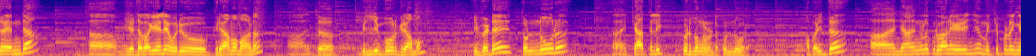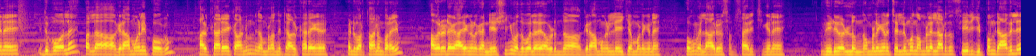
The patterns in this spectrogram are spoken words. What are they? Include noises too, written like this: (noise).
ഇത് എന്റെ ഇടവകയിലെ ഒരു ഗ്രാമമാണ്. ഇത് വില്ലിമ്പൂർ ഗ്രാമം. ഇവിടെ തൊണ്ണൂറ് കാത്തലിക് കുടുംബങ്ങളുണ്ട് തൊണ്ണൂറ്. അപ്പോൾ ഇത് ഞങ്ങൾ കുർബാന കഴിഞ്ഞ് മിക്കപ്പോഴും ഇങ്ങനെ ഇതുപോലെ പല ഗ്രാമങ്ങളിൽ പോകും. ആൾക്കാരെ കാണും നമ്മൾ എന്നിട്ട് ആൾക്കാരെ കണ്ട് വർത്തമാനം പറയും. അവരുടെ കാര്യങ്ങളൊക്കെ അന്വേഷിക്കും. അതുപോലെ അവിടുന്ന് ഗ്രാമങ്ങളിലേക്ക് നമ്മളിങ്ങനെ പോകും. എല്ലാവരും സംസാരിച്ച് ഇങ്ങനെ വീടുകളിലും നമ്മളിങ്ങനെ ചെല്ലുമ്പോൾ നമ്മളെല്ലായിടത്തും സ്വീകരിക്കും. ഇപ്പം രാവിലെ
